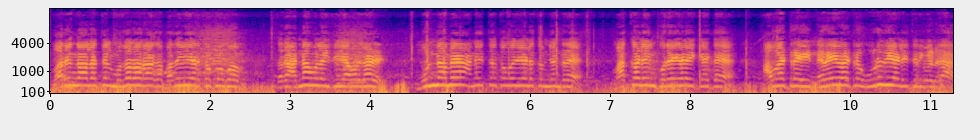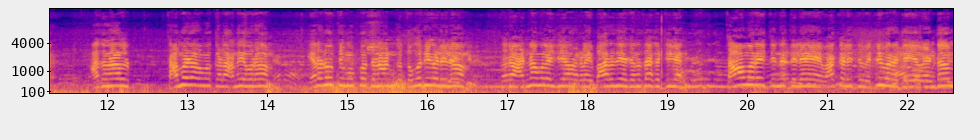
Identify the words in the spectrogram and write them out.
வருங்காலத்தில் முதல்வராக பதவியேற்க போகும் திரு அண்ணாமலைஜி அவர்கள் முன்னமே அனைத்து தொகுதிகளுக்கும் சென்று மக்களின் குறைகளை கேட்டு அவற்றை நிறைவேற்ற உறுதியளித்திருக்கின்றார். அதனால் தமிழக மக்கள் அனைவரும் இருநூத்தி முப்பத்தி நான்கு தொகுதிகளிலும் திரு அண்ணாமலைஜி அவர்களை பாரதிய ஜனதா கட்சியின் தாமரை சின்னத்திலே வாக்களித்து வெற்றி பெற செய்ய வேண்டும்.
